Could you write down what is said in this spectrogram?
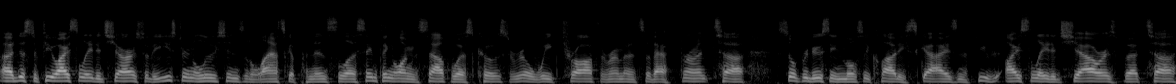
Uh, just a few isolated showers for the eastern Aleutians and Alaska Peninsula. Same thing along the southwest coast, a real weak trough, the remnants of that front. Uh, still producing mostly cloudy skies and a few isolated showers, but uh,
